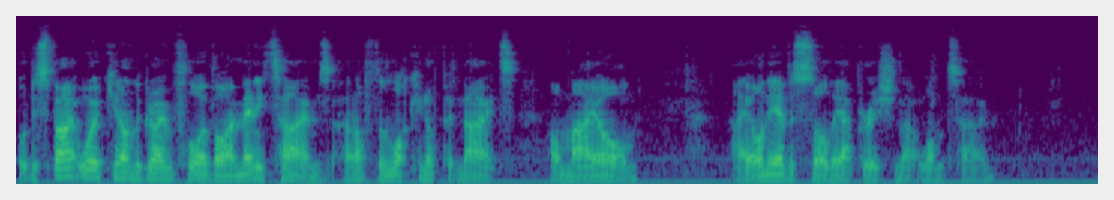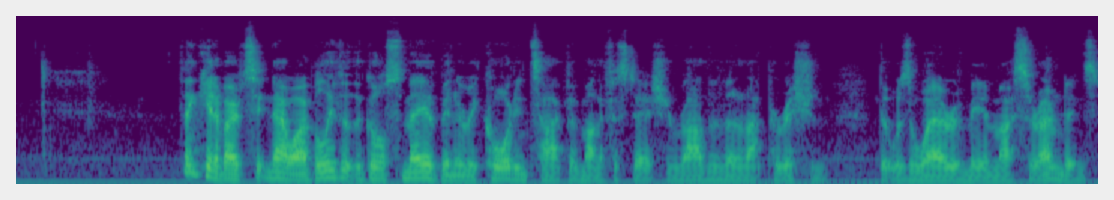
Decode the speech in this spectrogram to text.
But despite working on the ground floor by many times and often locking up at night on my own, I only ever saw the apparition that one time. Thinking about it now, I believe that the ghost may have been a recording type of manifestation rather than an apparition that was aware of me and my surroundings.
